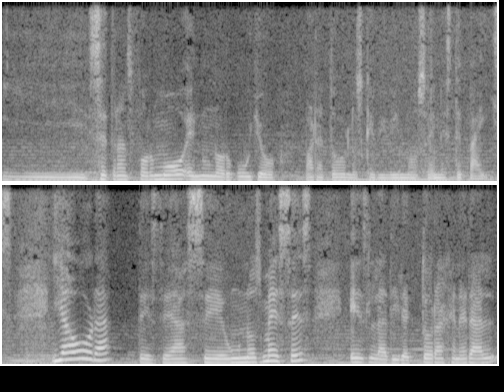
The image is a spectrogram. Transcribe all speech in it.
y se transformó en un orgullo para todos los que vivimos en este país. Y ahora desde hace unos meses es la directora general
